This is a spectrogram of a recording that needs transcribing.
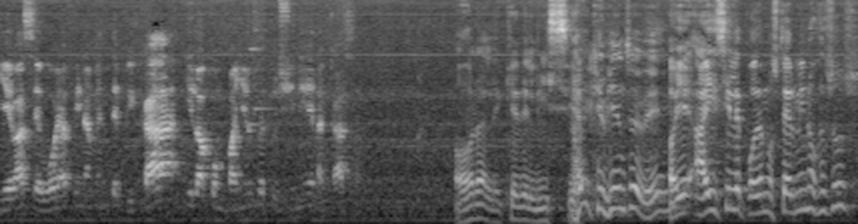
lleva cebolla finamente picada y lo acompaña el fettuccine de la casa. Órale, qué delicia. Ay, qué bien se ve. Oye, ahí sí le podemos término, Jesús.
